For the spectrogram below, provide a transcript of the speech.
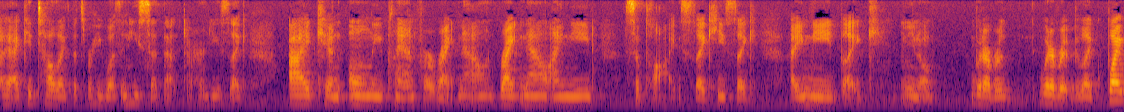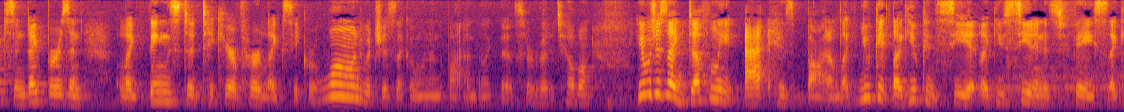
I, I could tell like that's where he was, and he said that to her, and he's like, I can only plan for right now, and right now I need supplies. Like he's like, I need like you know whatever whatever it be, like wipes and diapers and like things to take care of her like sacral wound, which is like a wound on the bottom, like the sort of at the tailbone. He was just like definitely at his bottom. Like you could like you can see it, like you see it in his face, like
